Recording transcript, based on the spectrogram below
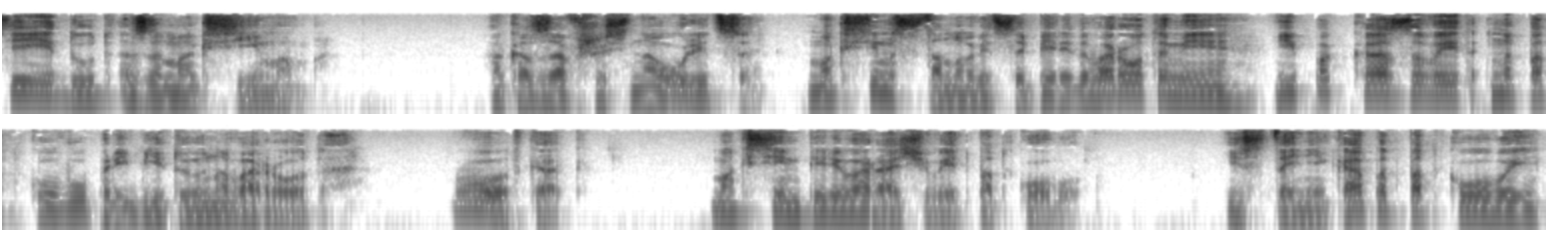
Все идут за Максимом. Оказавшись на улице, Максим становится перед воротами и показывает на подкову, прибитую на ворота. Вот как. Максим переворачивает подкову. Из тайника под подковой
